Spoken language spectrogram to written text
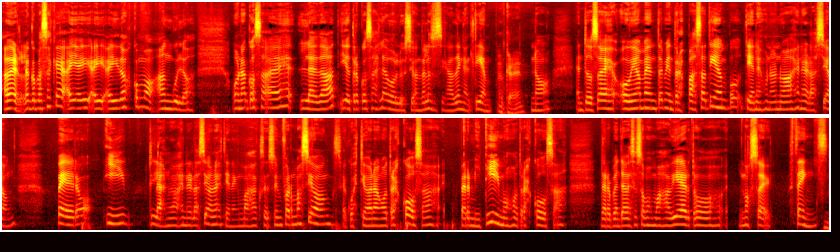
a ver, lo que pasa es que hay, hay, hay, dos como ángulos. Una cosa es la edad y otra cosa es la evolución de la sociedad en el tiempo. Okay. ¿No? Entonces, obviamente, mientras pasa tiempo, tienes una nueva generación, pero y las nuevas generaciones tienen más acceso a información, se cuestionan otras cosas, permitimos otras cosas, de repente a veces somos más abiertos, no sé, things. Mm.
